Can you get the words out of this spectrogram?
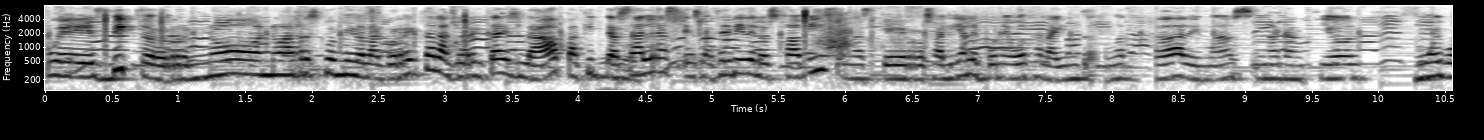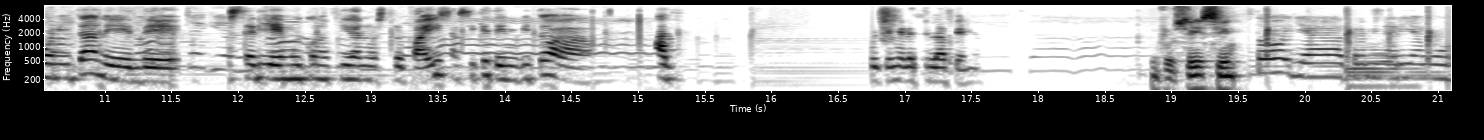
Pues Víctor, no, no has respondido a la correcta. La correcta es la A, Paquita Salas. Es la serie de los Javis en las que Rosalía le pone voz a la intro. Además, una canción muy bonita de, de una serie muy conocida en nuestro país. Así que te invito a, a... porque merece la pena. Pues sí, sí. Esto ya terminaríamos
